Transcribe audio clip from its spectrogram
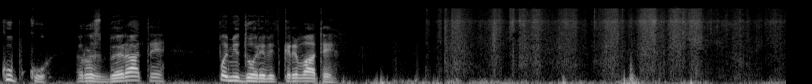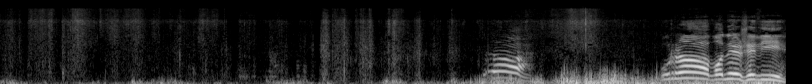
кубку розбирати, помідори відкривати. Ура! Ура! Вони живі!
